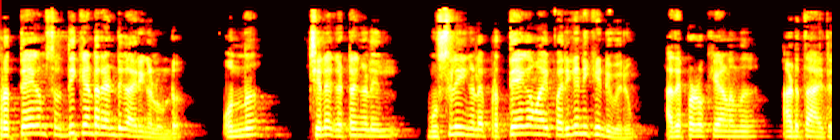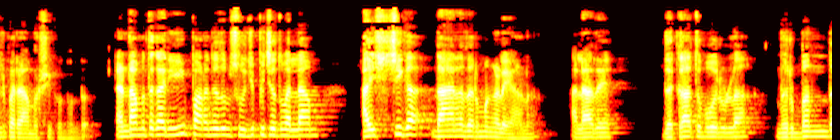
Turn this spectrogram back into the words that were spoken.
പ്രത്യേകം ശ്രദ്ധിക്കേണ്ട രണ്ട് കാര്യങ്ങളുണ്ട്. ഒന്ന് ചില ഘട്ടങ്ങളിൽ മുസ്ലിങ്ങളെ പ്രത്യേകമായി പരിഗണിക്കേണ്ടി വരും. അതെപ്പോഴൊക്കെയാണെന്ന് അടുത്ത ആയത്തിൽ പരാമർശിക്കുന്നുണ്ട്. രണ്ടാമത്തെ കാര്യം ഈ പറഞ്ഞതും സൂചിപ്പിച്ചതുമെല്ലാം ഐശ്ചിക ദാനധർമ്മങ്ങളെയാണ്. അല്ലാതെ ജക്കാത്ത് പോലുള്ള നിർബന്ധ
